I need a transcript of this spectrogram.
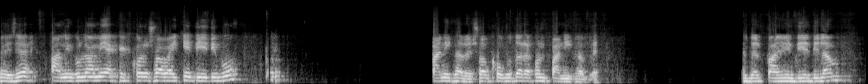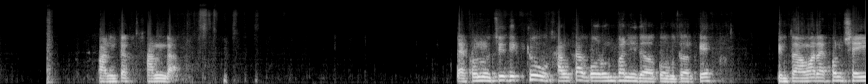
এই যে পানিগুলো আমি এক এক করে সবাইকে দিয়ে দিব। পানি খাবে, সব কবুতর এখন পানি খাবে। এদের পানি দিয়ে দিলাম। পানিটা ঠান্ডা। এখন উচিত একটু হালকা গরম পানি দেওয়া কবুতরকে। কিন্তু আমার এখন সেই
